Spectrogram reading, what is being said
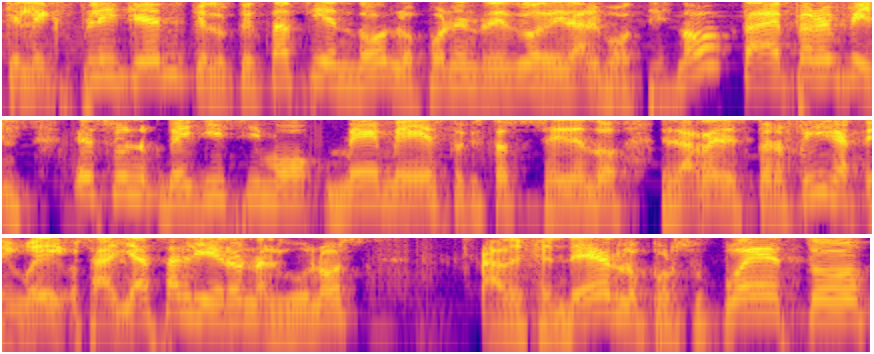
que le expliquen que lo que está haciendo lo pone en riesgo de ir al bote, ¿no? Ah, Pero en fin, es un bellísimo meme esto que está sucediendo en las redes. Pero fíjate, güey, o sea, ya salieron algunos a defenderlo, por supuesto.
